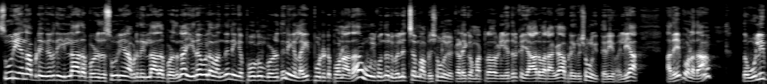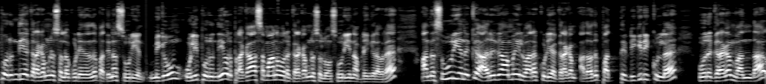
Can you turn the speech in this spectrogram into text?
சூரியன் அப்படிங்கிறது இல்லாத பொழுது சூரியன் அப்படிங்கிறது இல்லாத பொழுதுனா இரவில் வந்து நீங்கள் போகும்பொழுது நீங்கள் லைட் போட்டுட்டு போனால் தான் உங்களுக்கு வந்து ஒரு வெளிச்சம் அப்படி விஷயம் உங்களுக்கு கிடைக்கும். மற்றவர்கள் எதிர்க்க யார் வராங்க அப்படிங்கிற விஷயம் உங்களுக்கு தெரியும் இல்லையா? அதே போல தான் இந்த ஒளி பொருந்திய கிரகம்னு சொல்லக்கூடியது வந்து பார்த்தீங்கன்னா சூரியன். மிகவும் ஒளி பொருந்திய ஒரு பிரகாசமான ஒரு கிரகம்னு சொல்லுவோம் சூரியன் அப்படிங்கிறவரை. அந்த சூரியனுக்கு அருகாமையில் வரக்கூடிய கிரகம் அதாவது பத்து டிகிரிக்குள்ள ஒரு கிரகம் வந்தால்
